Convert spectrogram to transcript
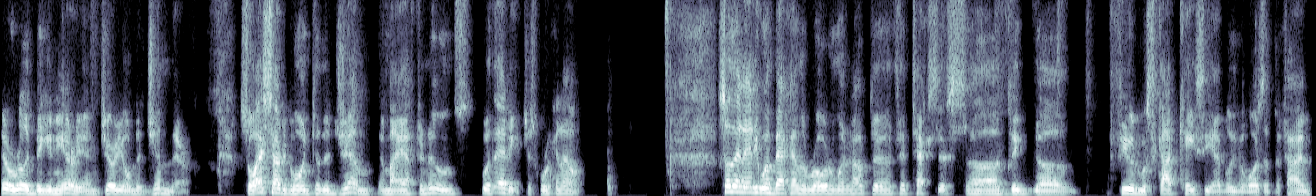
they were really big in the area, and Jerry owned a gym there. So I started going to the gym in my afternoons with Eddie, just working out. So then Eddie went back on the road and went out to, to Texas, uh, big uh, feud with Scott Casey, I believe it was at the time.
